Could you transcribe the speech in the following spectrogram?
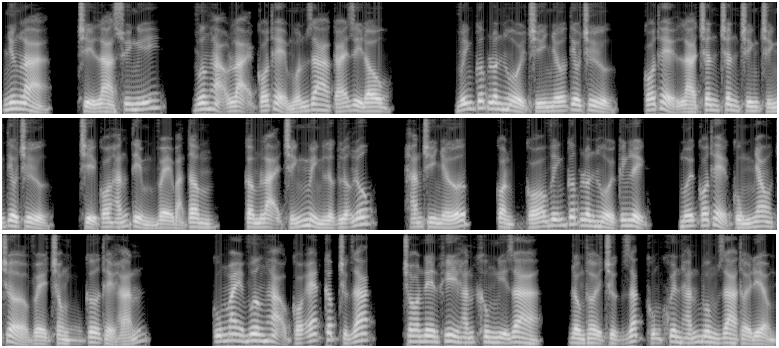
Nhưng là, chỉ là suy nghĩ, vương hạo lại có thể muốn ra cái gì đâu. Vĩnh Cướp luân hồi trí nhớ tiêu trừ, có thể là chân chân chính chính tiêu trừ, chỉ có hắn tìm về bản tâm, cầm lại chính mình lực lượng lúc, hắn trí nhớ, còn có vĩnh Cướp luân hồi kinh lịch, mới có thể cùng nhau trở về trong cơ thể hắn. Cũng may vương hạo có S cấp trực giác, cho nên khi hắn không nghĩ ra, đồng thời trực giác cũng khuyên hắn buông ra thời điểm,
